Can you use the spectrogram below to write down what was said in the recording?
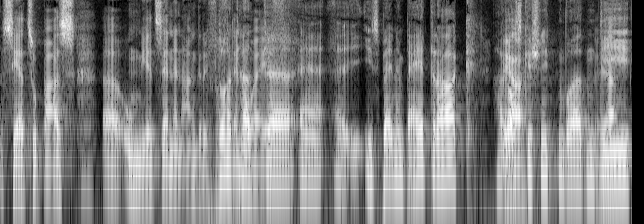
sehr zu Pass, äh, um jetzt einen Angriff Dort auf den hat, ORF. Äh, äh, ist bei einem Beitrag herausgeschnitten ja. worden, die ja.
